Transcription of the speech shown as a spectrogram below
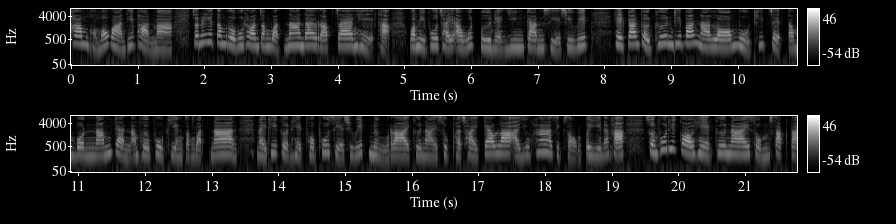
ค่ำของเมื่อวานที่ผ่านมา เจ้าหน้าที่ตำรวจภูธรจังหวัดน่านได้รับแจ้งเหตุค่ะ ว่ามีผู้ใช้อาวุธปืนเนี่ยยิงกันเสียชีวิต เหตุการณ์เกิดขึ้นที่บ้านนาล้อมหมู่ที่ 7 ตำบลน้ำแก่นอำเภอภูเพียงจังหวัดน่าน ในที่เกิดเหตุพบผู้เสียชีวิต 1 ราย คือนายสุภชัยแก้วล่าอายุ 52 ปีนะคะ ส่วนผู้ที่ก่อเหตุคือนายสมศักดิ์ตะ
